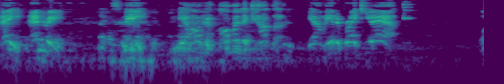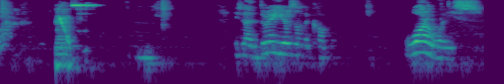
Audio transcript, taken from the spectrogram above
Hey, Henry! It's me! Yeah, I'm, I'm undercover. Yeah, I'm here to break you out. What? He years on the cover. Waste.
